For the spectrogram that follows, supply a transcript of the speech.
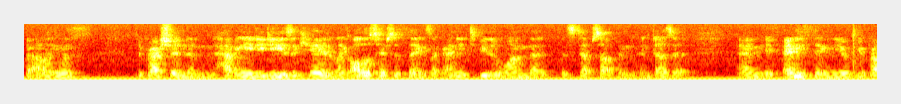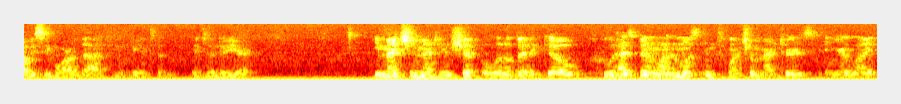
battling with depression and having ADD as a kid and like all those types of things. Like I need to be the one that, that steps up and, and does it. And if anything you, you'll probably see more of that moving into into the new year You mentioned mentorship a little bit ago. Who has been one of the most influential mentors in your life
